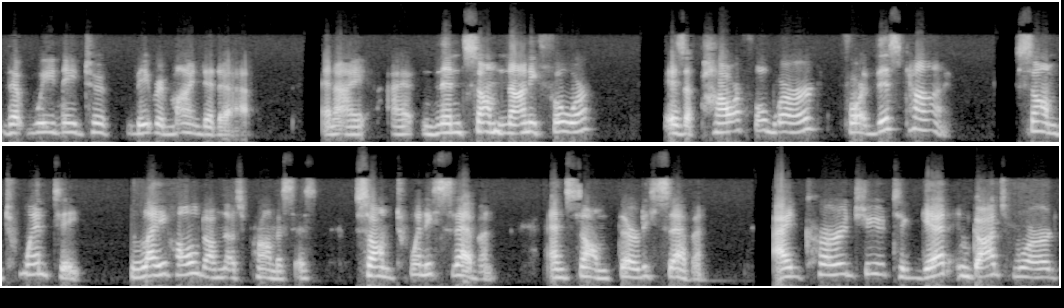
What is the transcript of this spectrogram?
that we need to be reminded of. And I, I then Psalm 94 is a powerful word for this time. Psalm 20, lay hold on those promises. Psalm 27 and Psalm 37. I encourage you to get in God's Word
